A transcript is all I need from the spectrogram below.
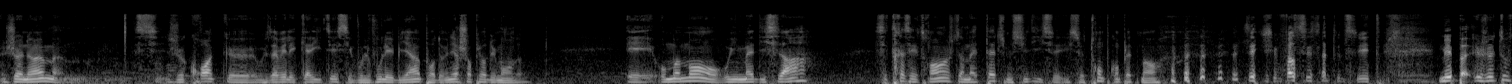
Jeune homme, je crois que vous avez les qualités, si vous le voulez bien, pour devenir champion du monde. Et au moment où il m'a dit ça, c'est très étrange, dans ma tête, je me suis dit, il se, trompe complètement. J'ai pensé ça tout de suite. Mais je trouve,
